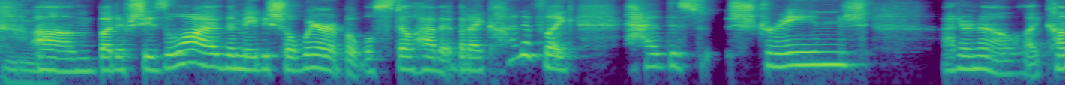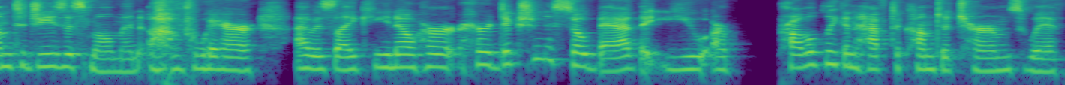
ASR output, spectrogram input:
Mm. Um, but if she's alive, then maybe she'll wear it, but we'll still have it. But I kind of like had this strange, I don't know, like come to Jesus moment of where I was like, you know, her her addiction is so bad that you are probably going to have to come to terms with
